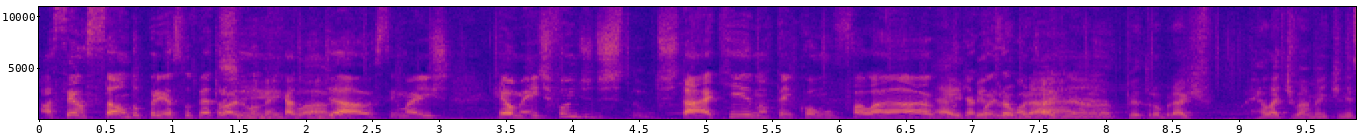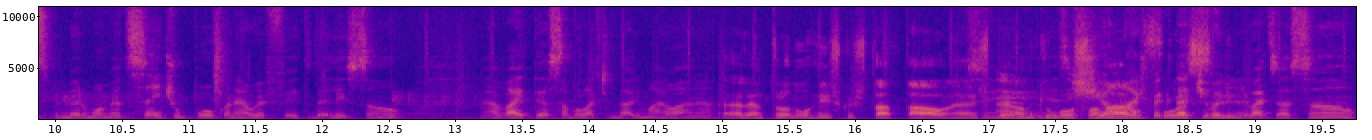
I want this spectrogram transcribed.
ascensão do preço do petróleo no Sim, mercado claro. mundial, assim, mas realmente foi um des- destaque, não tem como falar É, e qualquer coisa Petrobras, contrária. né? Petrobras, relativamente nesse primeiro momento, sente um pouco né, o efeito da eleição. né, vai ter essa volatilidade maior, né? Ela entrou no risco estatal, né? Sim, esperando que o existia Bolsonaro uma expectativa fosse. de privatização,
